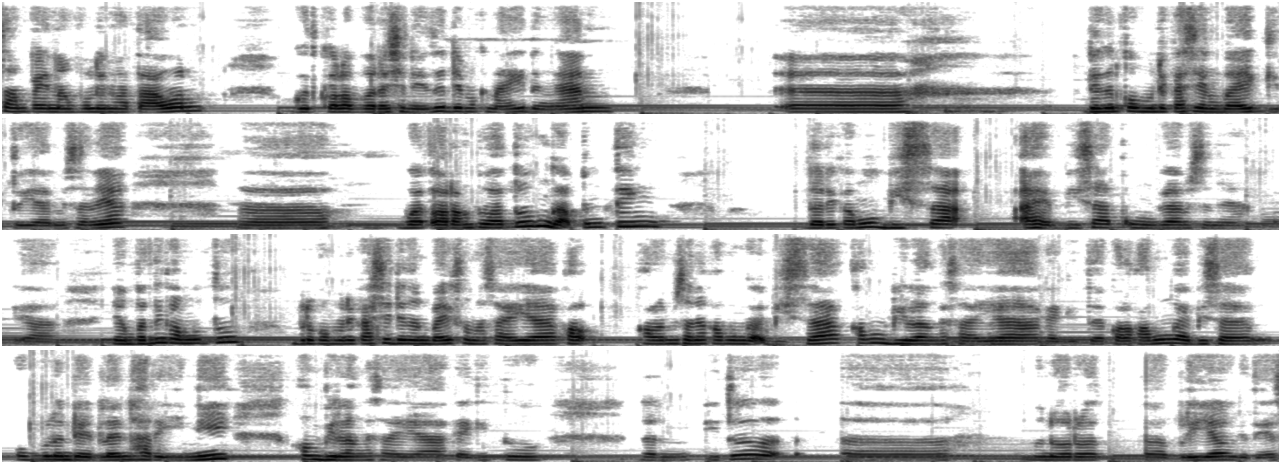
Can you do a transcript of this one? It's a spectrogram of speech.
sampai 65 tahun good collaboration itu dimaknai dengan uh, dengan komunikasi yang baik gitu ya. Misalnya uh, buat orang tua tuh nggak penting dari kamu bisa eh bisa atau enggak misalnya ya. Yang penting kamu tuh berkomunikasi dengan baik sama saya. Kalau misalnya kamu nggak bisa kamu bilang ke saya kayak gitu. Kalau kamu nggak bisa kumpulin deadline hari ini kamu bilang ke saya kayak gitu. Dan itu uh, menurut uh, beliau gitu ya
